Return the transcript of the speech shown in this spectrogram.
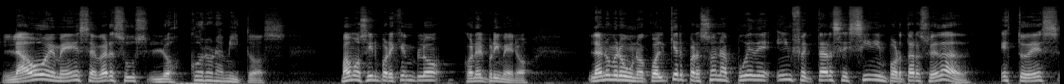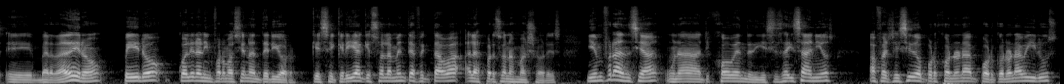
la OMS versus los coronamitos. Vamos a ir, por ejemplo, con el primero. La número uno, cualquier persona puede infectarse sin importar su edad. Esto es eh, verdadero, pero ¿cuál era la información anterior? Que se creía que solamente afectaba a las personas mayores. Y en Francia, una joven de 16 años ha fallecido por, corona- por coronavirus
